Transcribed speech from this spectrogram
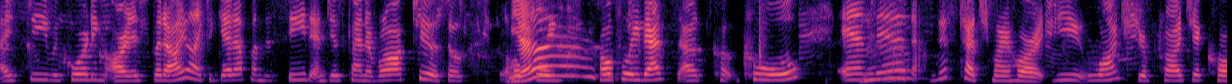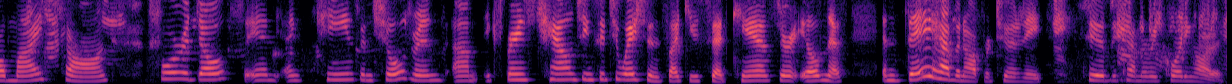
I see recording artists, but I like to get up on the seat and just kind of rock too. So hopefully, yes. hopefully that's uh, co- cool. And yes. then this touched my heart. You launched your project called My Song for adults and, and teens and children um, experience challenging situations, like you said, cancer, illness, and they have an opportunity to become a recording artist.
